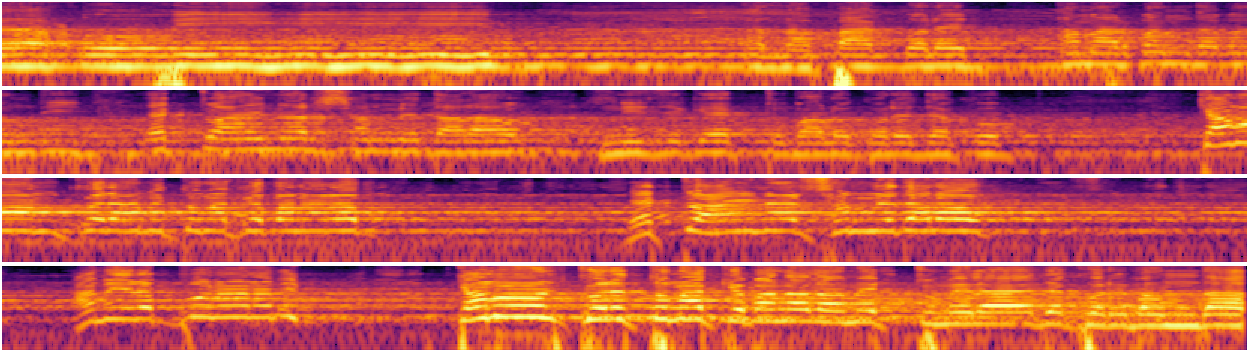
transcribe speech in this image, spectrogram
তাকওয়িম। আল্লাহ পাক বলেন, আমার বান্দা বান্দি একটু আয়নার সামনে দাঁড়াও, নিজেকে একটু ভালো করে দেখো। কেমন করে আমি তোমাকে বানালাম? একটু আয়নার সামনে দাঁড়াও। আমি রব্বুল আলামিন কেমন করে তোমাকে বানালাম? একটু মেলায় দেখো রে বান্দা।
